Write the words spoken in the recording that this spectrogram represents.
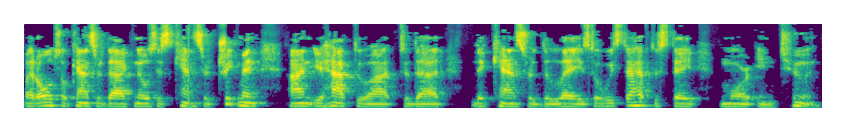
but also cancer diagnosis, cancer treatment, and you have to add to that the cancer delay. So we still have to stay more in tune.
